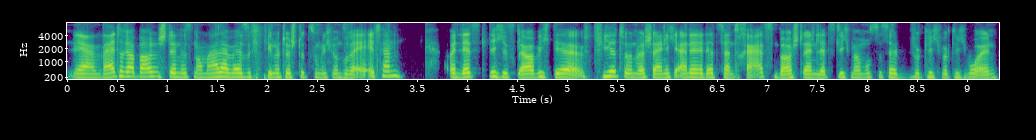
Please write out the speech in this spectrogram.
Ja, ein weiterer Baustein ist normalerweise viel Unterstützung durch unsere Eltern. Und letztlich ist, glaube ich, der vierte und wahrscheinlich einer der zentralsten Bausteine letztlich, man muss es halt wirklich, wirklich wollen.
